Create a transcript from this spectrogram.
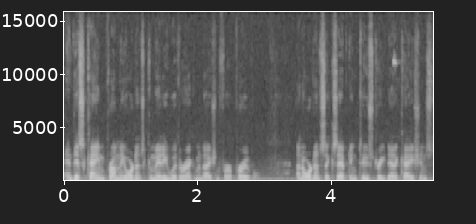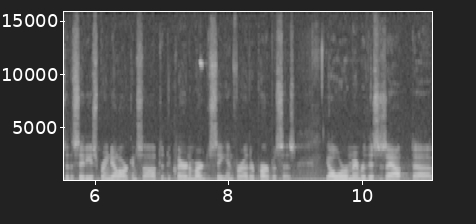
And this came from the ordinance committee with a recommendation for approval. An ordinance accepting two street dedications to the city of Springdale, Arkansas to declare an emergency and for other purposes. Y'all will remember this is out uh,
